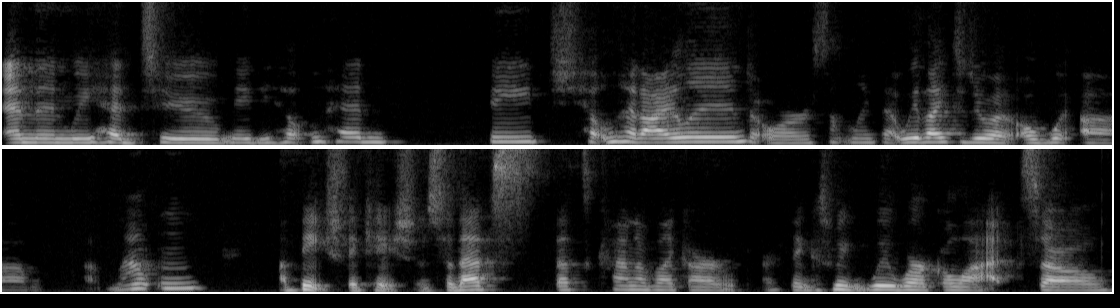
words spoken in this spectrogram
and then we head to maybe Hilton Head Beach, Hilton Head Island, or something like that. We like to do a, a, um, a mountain a beach vacation. So that's that's kind of like our, our thing because we, we work a lot. So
